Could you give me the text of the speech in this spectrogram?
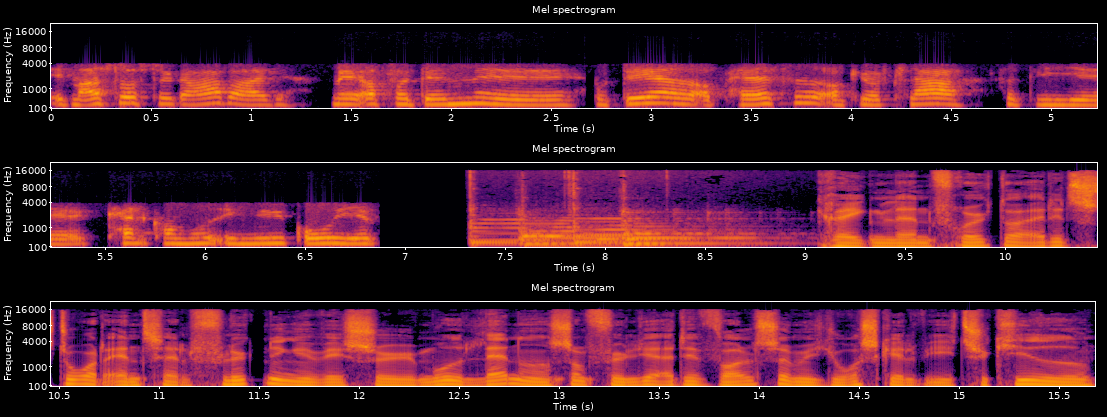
et meget stort stykke arbejde med at få dem øh, vurderet og passet og gjort klar, så de øh, kan komme ud i nye gode hjem. Grækenland frygter, at et stort antal flygtninge vil søge mod landet som følge af det voldsomme jordskælv i Tyrkiet.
